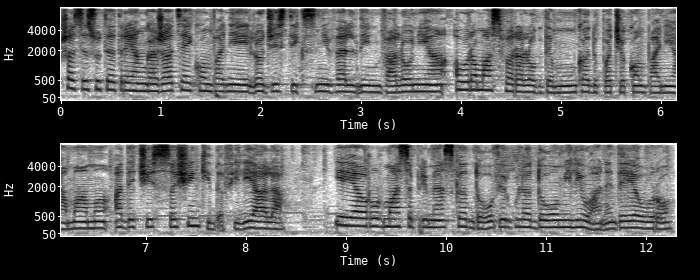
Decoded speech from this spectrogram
603 angajați ai companiei Logistics Nivel din Valonia au rămas fără loc de muncă după ce compania mamă a decis să-și închidă filiala. Ei ar urma să primească 2,2 milioane de euro.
